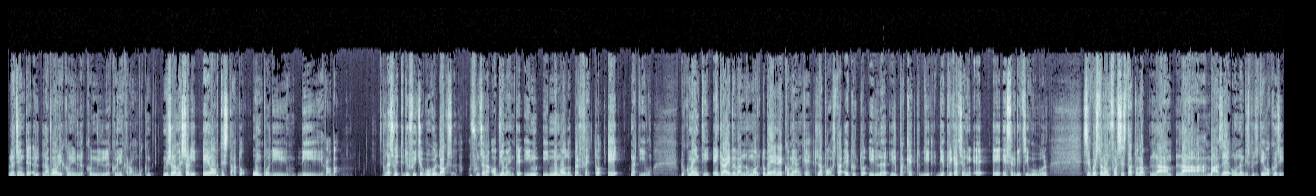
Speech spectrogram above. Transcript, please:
la gente lavori con il, con il, con il Chromebook. Mi sono messo lì e ho testato un po' di, di roba. La suite di ufficio Google Docs funziona ovviamente in, in modo perfetto e nativo documenti e drive vanno molto bene, come anche la posta e tutto il, il pacchetto di, di applicazioni e, e, e, servizi Google. Se questo non fosse stato la, la, la base, un dispositivo così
